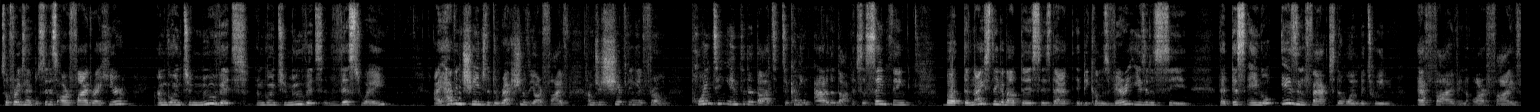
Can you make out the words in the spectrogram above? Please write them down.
So for example, see this R5 right here? I'm going to move it, I'm going to move it this way. I haven't changed the direction of the R5, I'm just shifting it from pointing into the dot to coming out of the dot. It's the same thing, but the nice thing about this is that it becomes very easy to see that this angle is in fact the one between F5 and R5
